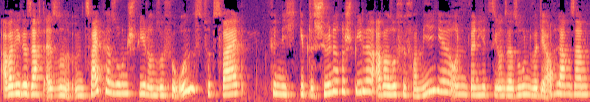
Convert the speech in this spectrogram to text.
Aber wie gesagt, also im Zwei-Personen-Spiel und so für uns zu zweit finde ich, gibt es schönere Spiele, aber so für Familie und wenn ich jetzt sehe, unser Sohn wird ja auch langsam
